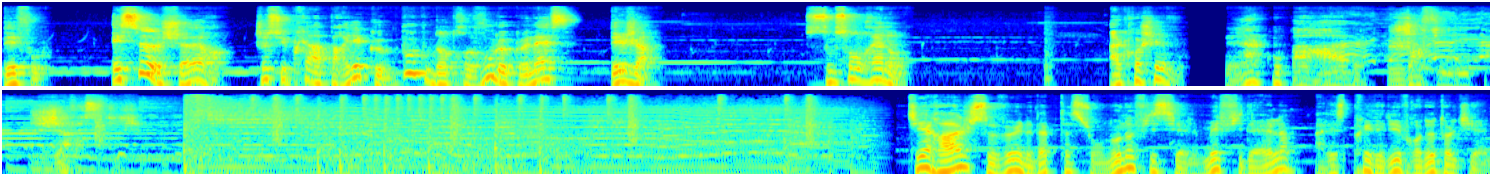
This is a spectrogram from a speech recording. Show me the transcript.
défauts. Et ce Usher, je suis prêt à parier que beaucoup d'entre vous le connaissent déjà. Sous son vrai nom. Accrochez-vous. L'incomparable Jean-Philippe Javorski. Tierrage se veut une adaptation non officielle mais fidèle à l'esprit des livres de Tolkien.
